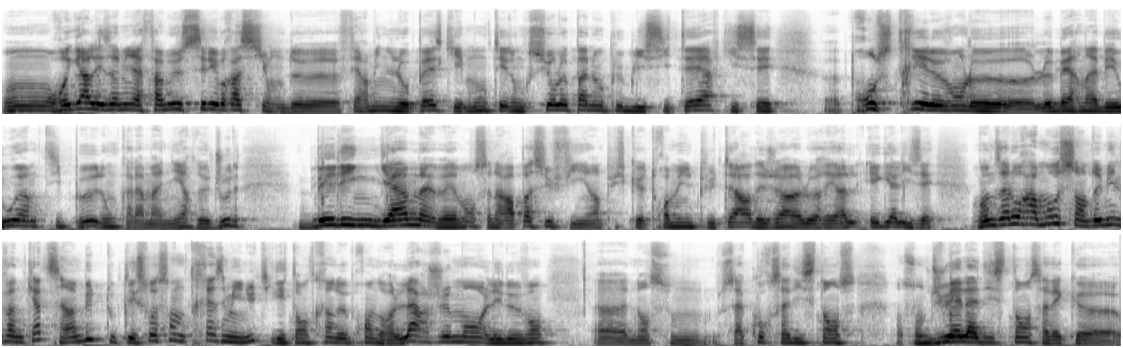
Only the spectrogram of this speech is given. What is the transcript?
On regarde les amis la fameuse célébration de Fermin Lopez qui est monté donc sur le panneau publicitaire, qui s'est euh, prostré devant le, le Bernabeu un petit peu donc à la manière de Jude. Bellingham, mais bon, ça n'aura pas suffi, hein, puisque 3 minutes plus tard, déjà, le Real égalisait. Gonzalo Ramos, en 2024, c'est un but toutes les 73 minutes. Il est en train de prendre largement les devants euh, dans son, sa course à distance, dans son duel à distance avec euh,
